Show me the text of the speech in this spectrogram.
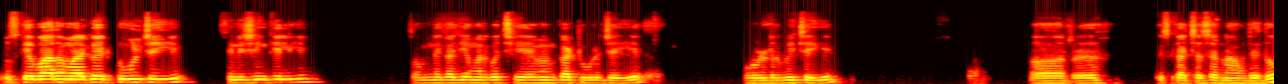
उसके बाद हमारे को एक टूल चाहिए फिनिशिंग के लिए। तो हमने कहा जी हमारे को छह एम mm का टूल चाहिए। होल्डर भी चाहिए। और इसका अच्छा सा नाम दे दो।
